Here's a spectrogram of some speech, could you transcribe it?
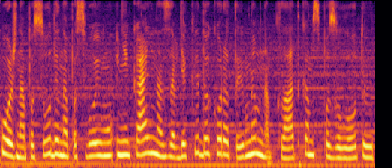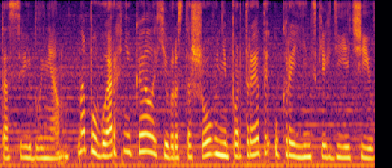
Кожна посудина по-своєму унікальна завдяки декоративним накладкам з позолотою та срібленням. На поверхні келихів розташовані портрети українських діячів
